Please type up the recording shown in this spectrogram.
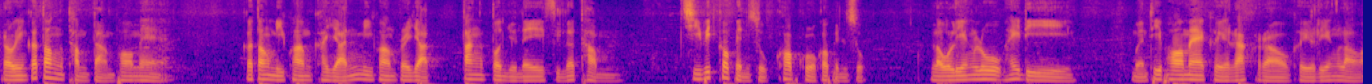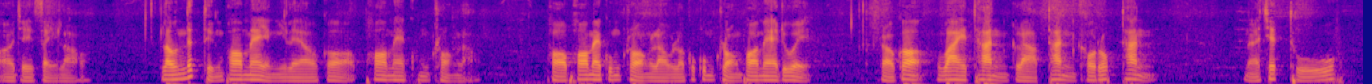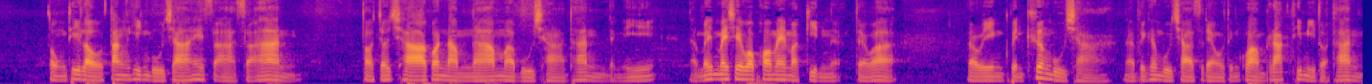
เราเองก็ต้องทำตามพ่อแม่ ก็ต้องมีความขยันมีความประหยัดตั้งตนอยู่ในศีลธรรม ชีวิตก็เป็นสุข ครอบครัวก็เป็นสุข เราเลี้ยงลูกให้ดี เหมือนที่พ่อแม่เคยรักเราเคยเลี้ยงเราเอาใจใส่เรา เรานึกถึงพ่อแม่อย่างนี้แล้วก็พ่อแม่คุ้มครองเรา พอพ่อแม่คุ้มครองเรา เราก็คุ้มครองพ่อแม่ด้วย เราก็ไหว้ท่านกราบท่านเคารพท่านนะเช็ดถูตรงที่เราตั้งหิ้งบูชาให้สะอาดสะอ้านต่อเจ้าชาก็นำน้ำมาบูชาท่านอย่างนี้นะไม่ไม่ใช่ว่าพ่อแม่มากินนะแต่ว่าเราเองเป็นเครื่องบูชานะเป็นเครื่องบูชาแสดงออกถึงความรักที่มีต่อท่าน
